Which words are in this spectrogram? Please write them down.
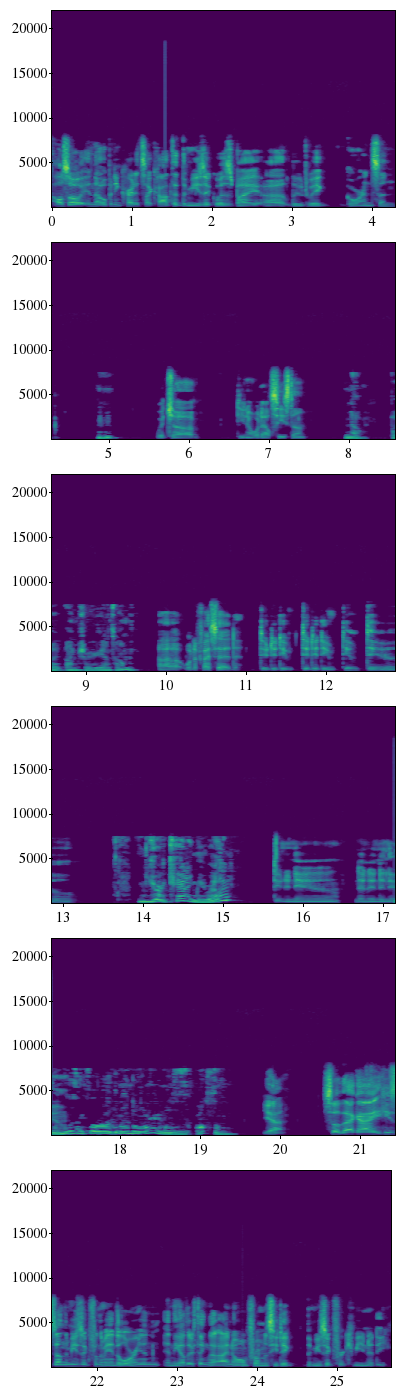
also in the opening credits, I caught that the music was by uh, Ludwig Göransson. Mhm. Which, uh, do you know what else he's done? No, but I'm sure you're gonna tell me. Uh, what if I said do do do do do do do do You're kidding me, really? do do do no no no The no? music for uh, The Mandalorian was awesome. Yeah. So that guy, he's done the music for The Mandalorian, and the other thing that I know him from is he did the music for Community.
